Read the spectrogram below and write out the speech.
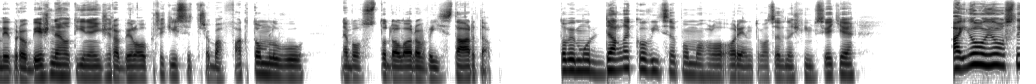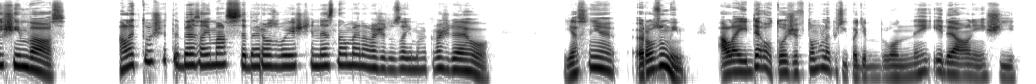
by pro běžného teenagera bylo přečíst si třeba faktomluvu nebo 100 dolarový startup. To by mu daleko více pomohlo orientovat se v dnešním světě. A jo, jo, slyším vás. Ale to, že tebe zajímá seberozvoj, ještě neznamená, že to zajímá každého. Jasně, rozumím, ale jde o to, že v tomhle případě by bylo nejideálnější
